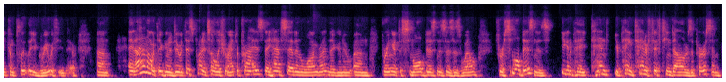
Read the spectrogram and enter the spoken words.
I completely agree with you there. Um, And I don't know what they're going to do at this point. It's only for enterprise. They have said in the long run they're going to um, bring it to small businesses as well. For small business, you're going to pay ten. You're paying ten or fifteen dollars a person.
